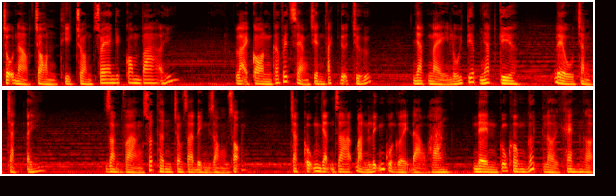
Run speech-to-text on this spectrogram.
chỗ nào tròn thì tròn xoe như con ba ấy. Lại còn các vết sẹo trên vách nữa chứ. Nhát này lối tiếp nhát kia đều chằn chặt ấy. Răng vàng xuất thân trong gia đình dòng dõi, chắc cũng nhận ra bản lĩnh của người đào hang nên cũng không ngớt lời khen ngợi.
